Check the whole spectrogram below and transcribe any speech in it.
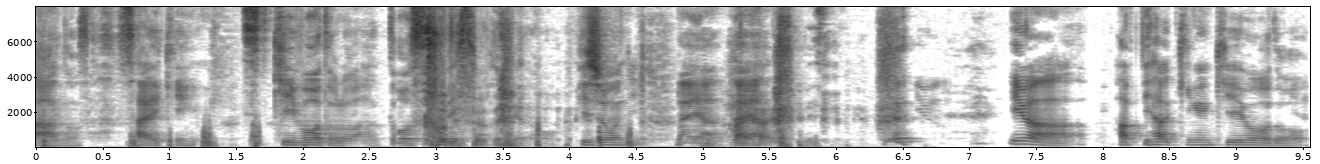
あの、最近、キーボードはどうするべきかっていうのを非常に悩んはいはい悩んですね。今、ハッピーハッキングキーボードを、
